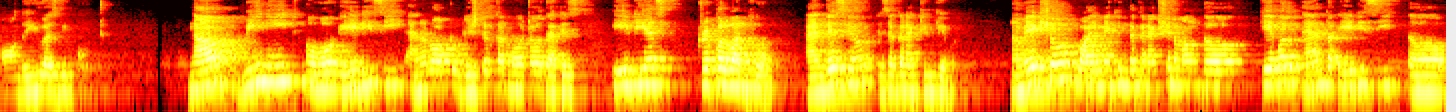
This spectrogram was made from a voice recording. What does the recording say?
on the USB port. Now we need our ADC analog to digital converter that is ADS 1114 and this here is a connecting cable. Now make sure while making the connection among the cable and the ADC, the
